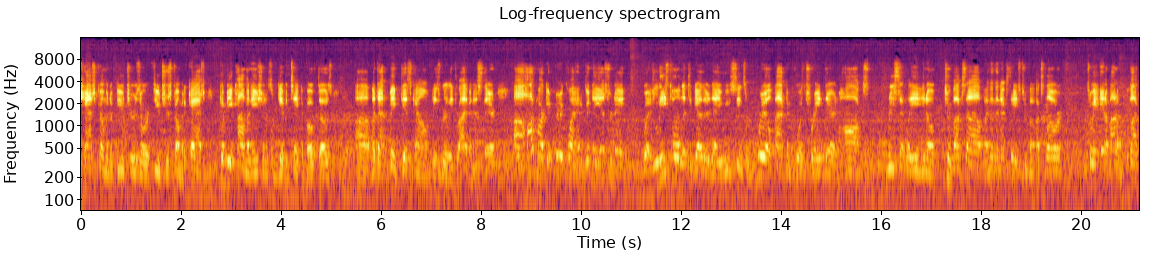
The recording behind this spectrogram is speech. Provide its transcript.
cash coming to futures or futures coming to cash. It can be a combination of some give and take of both those. Uh, but that big discount is really driving us there. Uh, hog market very quiet. Had a good day yesterday. We're at least holding it together today. We've seen some real back and forth trade there in hogs recently. You know, two bucks up, and then the next day it's two bucks lower. So we had about a buck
